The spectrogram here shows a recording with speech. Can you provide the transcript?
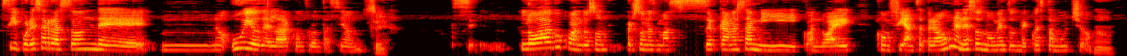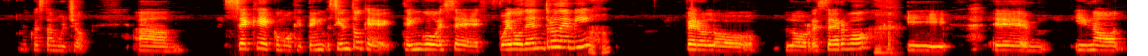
sí, por esa razón de mm, no huyo de la confrontación. Sí. Lo hago cuando son personas más cercanas a mí, cuando hay confianza, pero aún en esos momentos me cuesta mucho. Ah. Me cuesta mucho sé que como que tengo, siento que tengo ese fuego dentro de mí, pero lo, lo reservo y, em, y no,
